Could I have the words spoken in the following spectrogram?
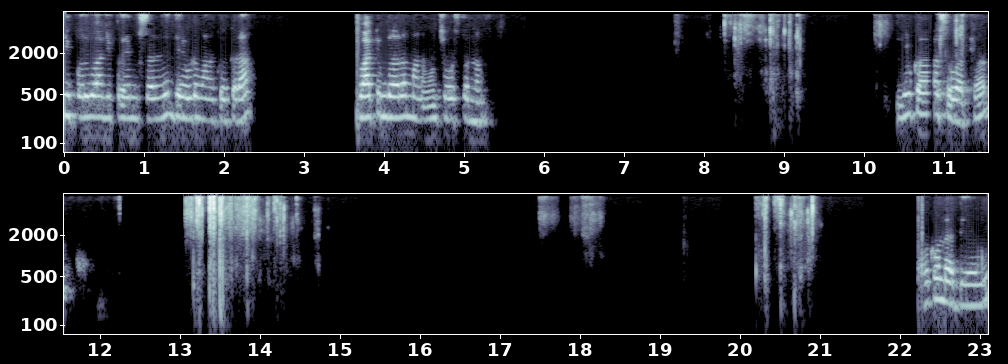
నీ పొరుగాన్ని ప్రేమిస్తాడని దేవుడు మనకు ఇక్కడ వాక్యం ద్వారా మనము చూస్తున్నాం. లూకాసు వార్త. పదకొండు అధ్యాయము.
